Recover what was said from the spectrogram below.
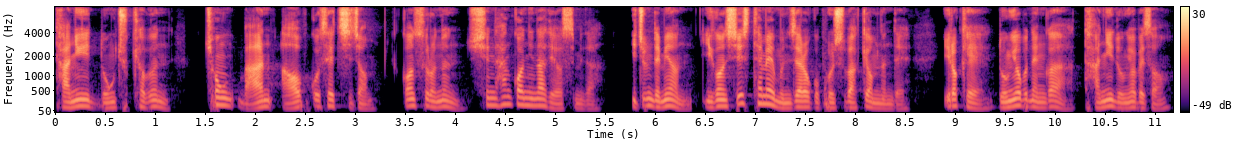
단위 농축협은 총 49곳의 지점, 건수로는 51건이나 되었습니다. 이쯤 되면 이건 시스템의 문제라고 볼 수밖에 없는데 이렇게 농협은행과 단위 농협에서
